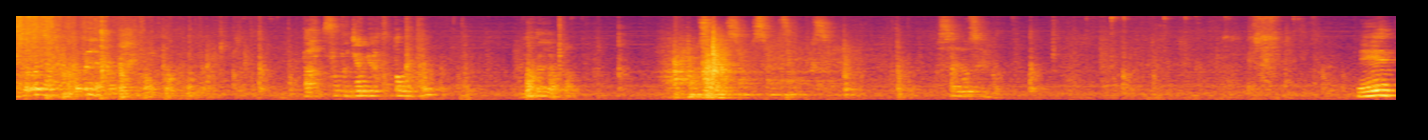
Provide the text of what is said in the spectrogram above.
بدي أقول لك. بدي أقول لك تحت السطح جنبي حط الطاولة لك وصل وصل وصل وصل وصل وصل مين؟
